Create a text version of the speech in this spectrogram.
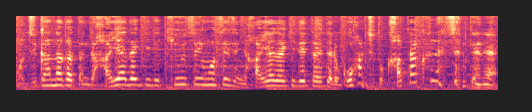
もう時間なかったんで早炊きで給水もせずに早炊きで炊いたらご飯ちょっと硬くなっちゃってね。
